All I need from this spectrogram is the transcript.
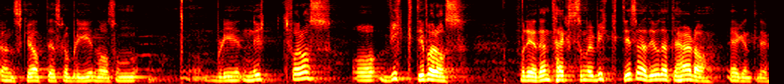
ønsker at det skal bli noe som blir nytt for oss og viktig for oss. For er det en tekst som er viktig, så er det jo dette her, da, egentlig.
